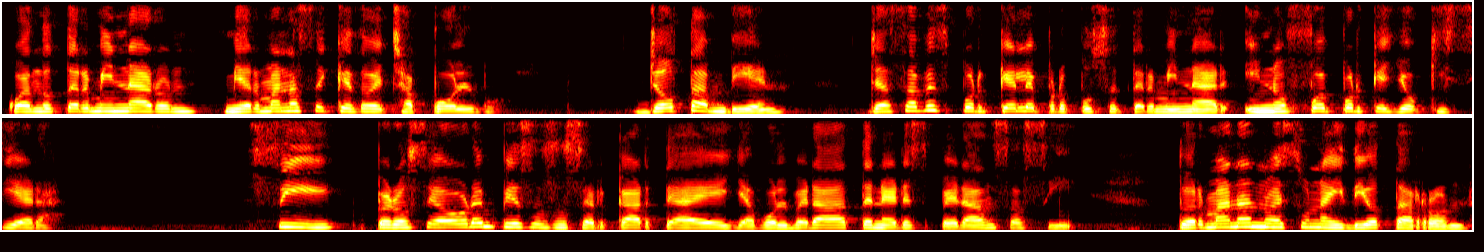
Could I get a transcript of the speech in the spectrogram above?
Cuando terminaron, mi hermana se quedó hecha polvo. Yo también. Ya sabes por qué le propuse terminar, y no fue porque yo quisiera. Sí, pero si ahora empiezas a acercarte a ella, volverá a tener esperanza, sí, tu hermana no es una idiota, Ron.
